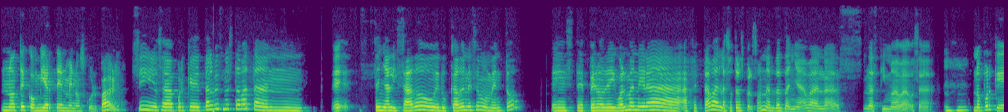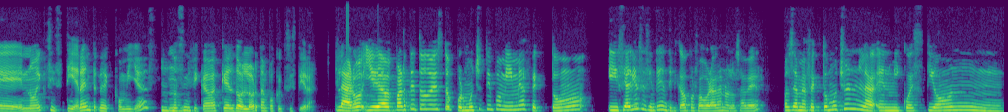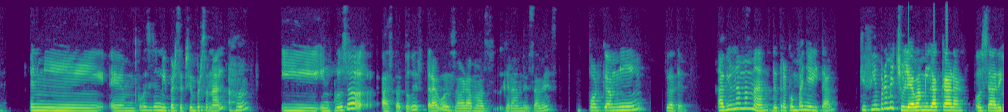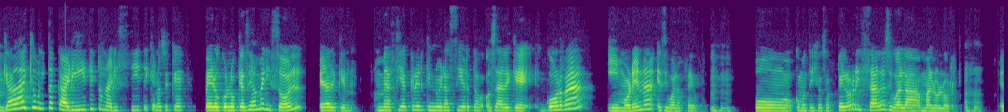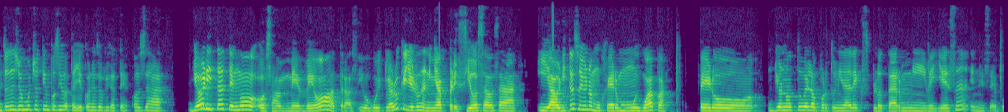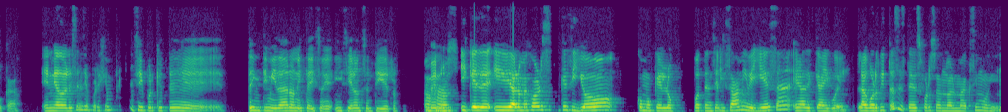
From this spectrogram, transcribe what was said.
no te convierte en menos culpable. Sí, o sea, porque tal vez no estaba tan eh, señalizado o educado en ese momento, este, pero de igual manera afectaba a las otras personas, las dañaba, las lastimaba, o sea, no porque no existiera, entre comillas, no significaba que el dolor tampoco existiera. Claro, y aparte de todo esto, por mucho tiempo a mí me afectó, y si alguien se siente identificado, por favor háganoslo saber. O sea, me afectó mucho en, la, en mi cuestión, en mi, em, ¿cómo se dice? En mi percepción personal. Ajá. Y incluso hasta tuve estragos ahora más grandes, ¿sabes? Porque a mí, fíjate, había una mamá de otra compañerita que siempre me chuleaba a mí la cara. O sea, de que, mm. ay, qué bonita carita y tu naricita y que no sé qué. Pero con lo que hacía Marisol era de que me hacía creer que no era cierto. O sea, de que gorda y morena es igual a feo. O, como te dije, o sea, pelo rizado es igual a mal olor. Entonces yo mucho tiempo sí batallé con eso, fíjate. O sea, yo ahorita tengo, o sea, me veo atrás. Digo, güey, claro que yo era una niña preciosa, o sea, y ahorita soy una mujer muy guapa pero yo no tuve la oportunidad de explotar mi belleza en esa época, en mi adolescencia, por ejemplo. Sí, porque te, te intimidaron y te hicieron sentir menos. Y que y a lo mejor que si yo como que lo potencializaba mi belleza, era de que, ay, güey, la gordita se está esforzando al máximo y,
